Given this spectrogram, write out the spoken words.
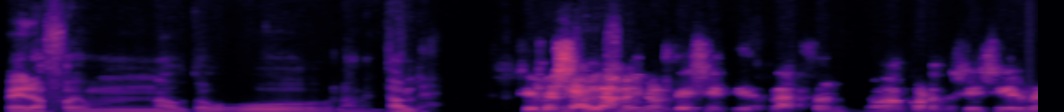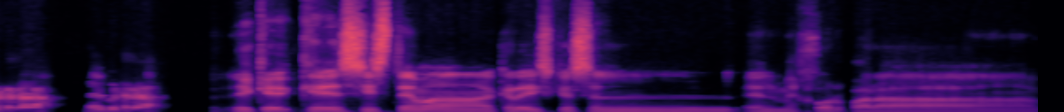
Pero fue un autobús lamentable. Sí, pero se habla menos de ese, tienes razón. No me acuerdo. Sí, sí, es verdad, es verdad. ¿Qué, qué sistema creéis que es el, mejor para,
